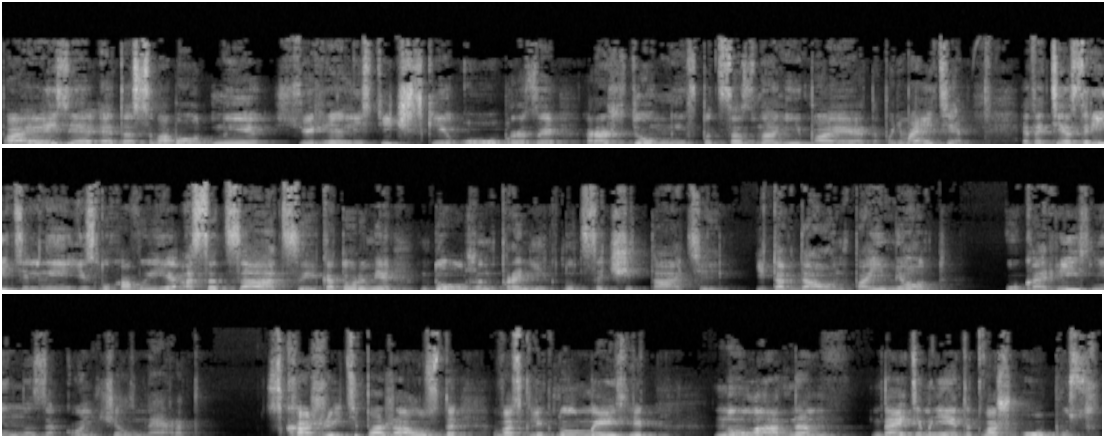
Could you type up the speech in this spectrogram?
Поэзия – это свободные сюрреалистические образы, рожденные в подсознании поэта. Понимаете? Это те зрительные и слуховые ассоциации, которыми должен проникнуться читатель. И тогда он поймет. Укоризненно закончил Нерот. «Скажите, пожалуйста», – воскликнул Мейзлик. «Ну ладно, дайте мне этот ваш опус.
